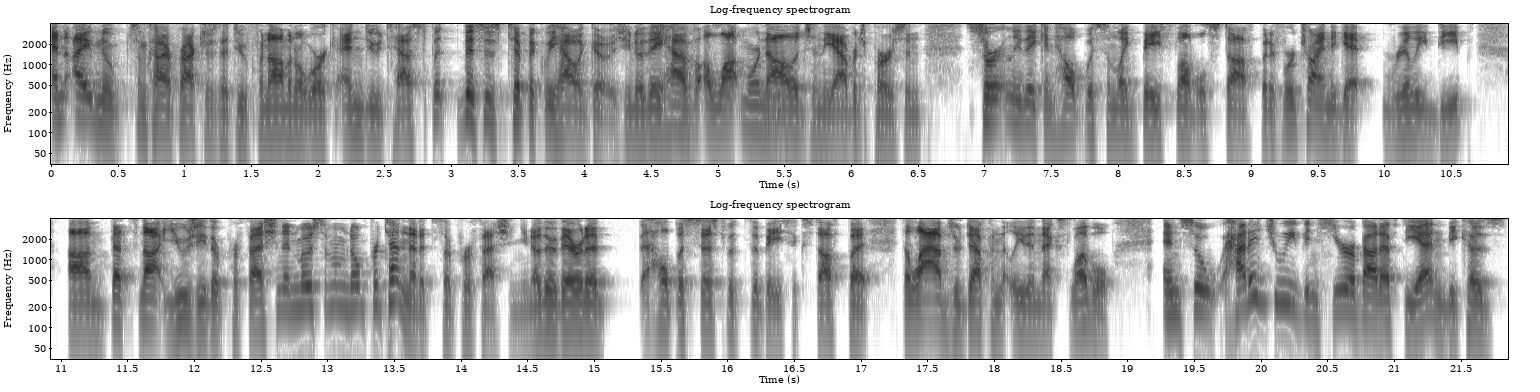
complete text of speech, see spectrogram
And I know some chiropractors that do phenomenal work and do test, but this is typically how it goes. You know, they have a lot more knowledge than the average person. Certainly they can help with some like base level stuff, but if we're trying to get really deep, um, that's not usually their profession, and most of them don't pretend that it's their profession. You know, they're there to help assist with the basic stuff, but the labs are definitely the next level. And so, how did you even hear about FDN? Because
